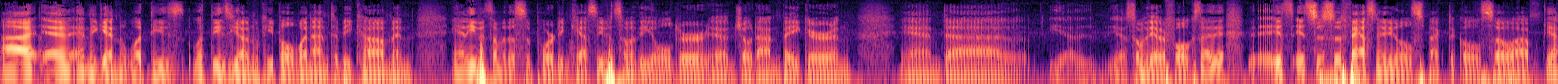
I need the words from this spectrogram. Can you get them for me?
Uh, and and again, what these what these young people went on to become, and and even some of the supporting cast, even some of the older uh, Joe Don Baker and and uh, yeah, yeah, some of the other folks. I, it's it's just a fascinating little spectacle. So uh, yeah,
